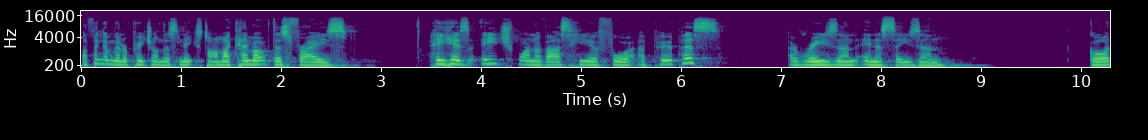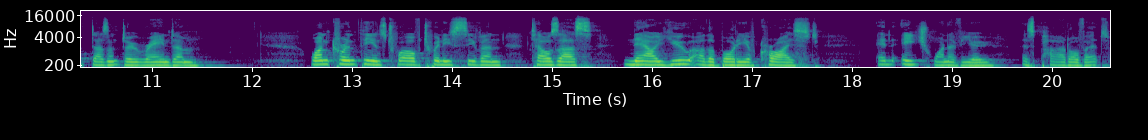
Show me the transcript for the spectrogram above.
I think I'm going to preach on this next time. I came up with this phrase He has each one of us here for a purpose, a reason, and a season. God doesn't do random. 1 Corinthians 12 27 tells us, Now you are the body of Christ, and each one of you is part of it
